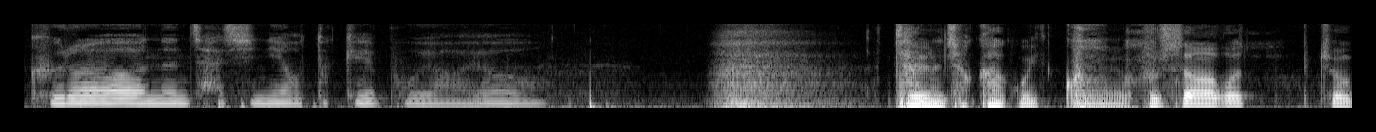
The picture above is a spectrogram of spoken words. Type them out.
그러는 자신이 어떻게 보여요? 자는 그- 척하고 있고. 네, 불쌍하고 좀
